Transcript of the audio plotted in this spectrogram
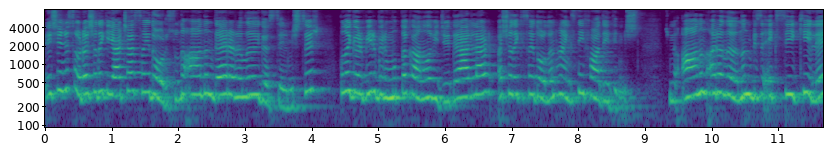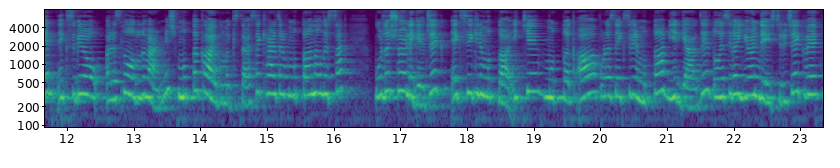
Beşinci soru aşağıdaki gerçel sayı doğrusunu A'nın değer aralığı gösterilmiştir. Buna göre bir bölüm mutlak A'nın alabileceği değerler aşağıdaki sayı doğrularının hangisini ifade edilmiş. Şimdi A'nın aralığının bize eksi 2 ile eksi 1 arasında olduğunu vermiş. Mutlak A'yı bulmak istersek her tarafı mutlağını alırsak Burada şöyle gelecek. Eksi 2'nin mutlağı 2. Mutlak A. Burası eksi 1'in mutlağı 1 geldi. Dolayısıyla yön değiştirecek ve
